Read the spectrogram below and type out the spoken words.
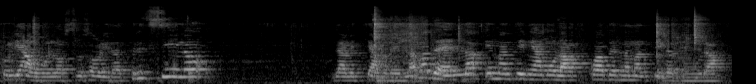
cogliamo con il nostro solito attrezzino la mettiamo nella padella e manteniamo l'acqua per la mantecatura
